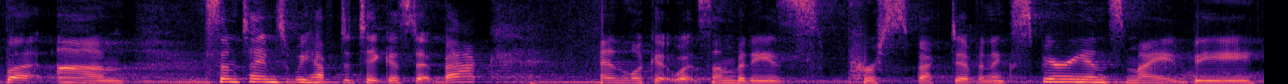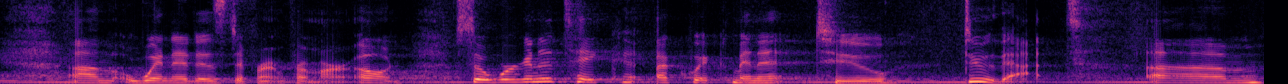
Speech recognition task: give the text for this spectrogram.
But um, sometimes we have to take a step back and look at what somebody's perspective and experience might be um, when it is different from our own. So we're going to take a quick minute to do that. Um,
